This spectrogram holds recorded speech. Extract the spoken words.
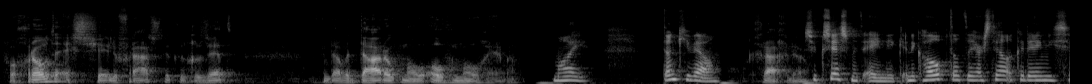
voor grote essentiële vraagstukken gezet. En dat we daar ook over mogen hebben. Mooi. Dankjewel. Graag gedaan. Succes met Enik. En ik hoop dat de herstelacademies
